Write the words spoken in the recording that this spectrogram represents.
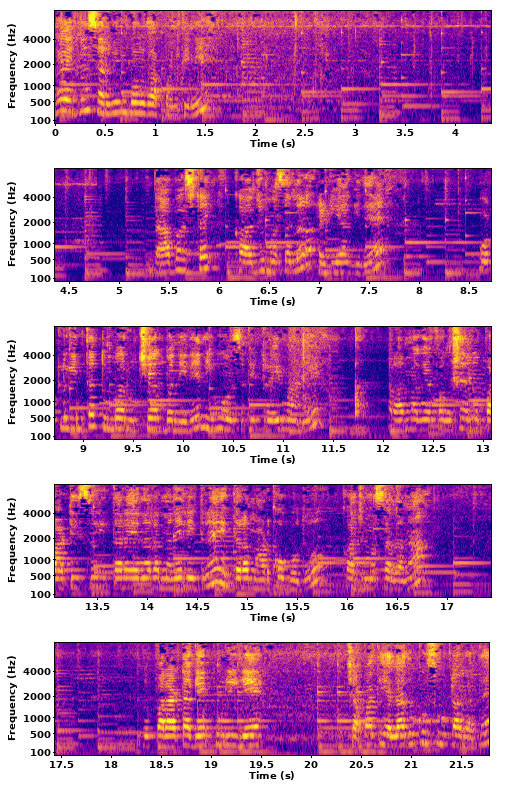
ಇವಾಗ ಇದನ್ನ ಸರ್ವಿಂಗ್ ಬೌಲ್ಗೆ ಹಾಕೊಂತೀನಿ. ಡಾಬಾ ಸ್ಟೈಲ್ ಕಾಜು ಮಸಾಲ ರೆಡಿಯಾಗಿದೆ ಹೋಟ್ಲಿಗಿಂತ ತುಂಬಾ ರುಚಿಯಾಗಿ ಬಂದಿದೆ. ನೀವು ಒಂದ್ಸತಿ ಟ್ರೈ ಮಾಡಿ. ಆರಾಮಾಗಿ ಫಂಕ್ಷನ್ ಪಾರ್ಟೀಸ್ ಈ ತರ ಏನಾರ ಮನೇಲಿ ಇದ್ರೆ ಈ ತರ ಮಾಡ್ಕೋಬಹುದು ಕಾಜು ಮಸಾಲಾನ. ಇದು ಪರಾಟಾಗೆ ಪೂರಿಗೆ, ಚಪಾತಿ ಎಲ್ಲದಕ್ಕೂ ಸೂಟ್ ಆಗತ್ತೆ.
